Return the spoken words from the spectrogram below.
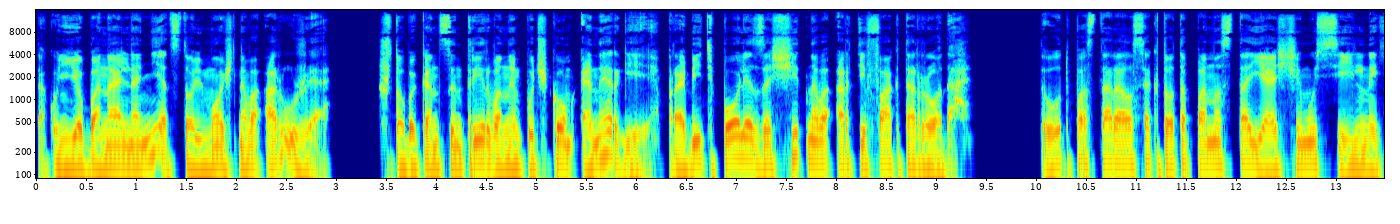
так у нее банально нет столь мощного оружия, чтобы концентрированным пучком энергии пробить поле защитного артефакта рода. Тут постарался кто-то по-настоящему сильный.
